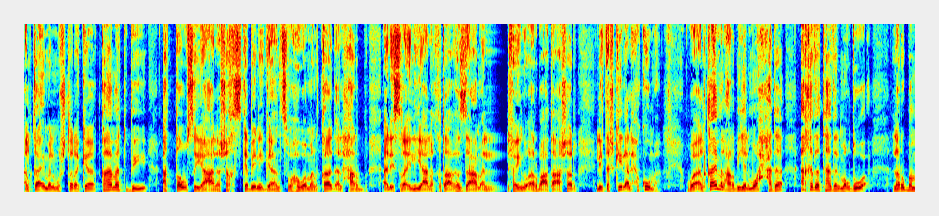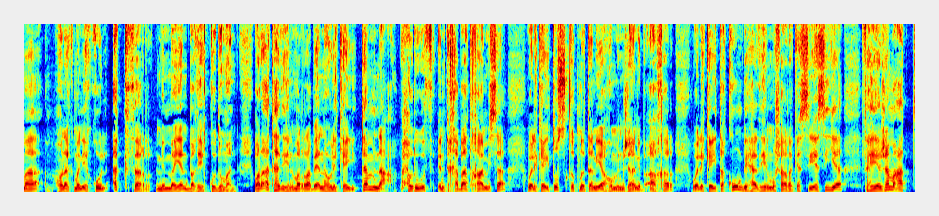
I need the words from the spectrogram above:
القائمة المشتركة قامت بالتوصية على شخص كبيني جانتس وهو من قاد الحرب الإسرائيلية على قطاع غزة عام 2014 لتشكيل الحكومة، والقائمة العربية الموحدة أخذت هذا الموضوع لربما هناك من يقول أكثر مما ينبغي قدما. ورأت هذه المرة بأنه لكي تمنع حدوث انتخابات خامسة ولكي تسقط نتنياهو من جانب آخر ولكي تقوم بهذه المشاركة السياسية فهي جمعت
